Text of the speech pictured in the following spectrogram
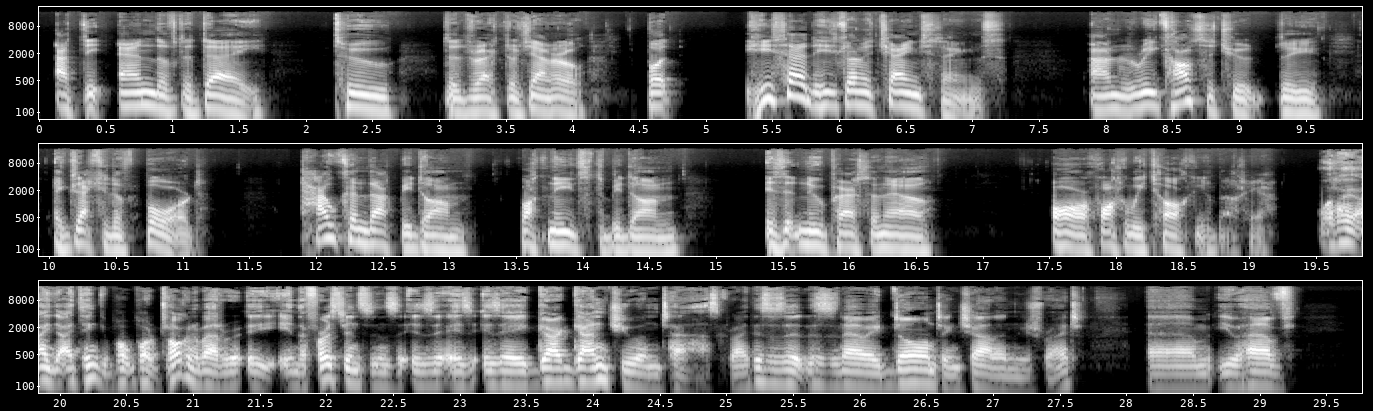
at the end of the day to the Director General. But he said he's going to change things and reconstitute the executive board. How can that be done? What needs to be done? Is it new personnel? Or what are we talking about here? Well, I, I think what we're talking about in the first instance is, is, is a gargantuan task, right? This is a, this is now a daunting challenge, right? Um, you have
